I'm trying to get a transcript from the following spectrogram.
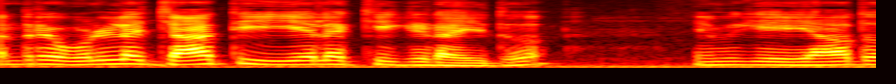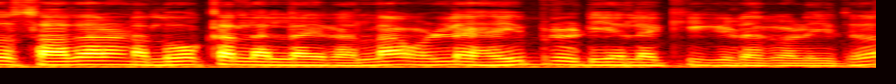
ಅಂದರೆ ಒಳ್ಳೆ ಜಾತಿ ಏಲಕ್ಕಿ ಗಿಡ ಇದು. ನಿಮಗೆ ಯಾವುದೋ ಸಾಧಾರಣ ಲೋಕಲ್ ಎಲ್ಲ ಇರಲ್ಲ, ಒಳ್ಳೆ ಹೈಬ್ರಿಡ್ ಏಲಕ್ಕಿ ಗಿಡಗಳಿದು.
